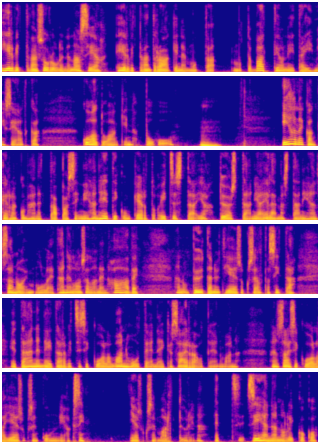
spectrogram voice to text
hirvittävän surullinen asia, hirvittävän traaginen, mutta, mutta Batti on niitä ihmisiä, jotka kuoltuaankin puhuu. Mm. Ihan ekan kerran, kun mä hänet tapasin, niin hän heti kun kertoi itsestään ja työstään ja elämästään, niin hän sanoi mulle, että hänellä on sellainen haave. Hän on pyytänyt Jeesukselta sitä, että hänen ei tarvitsisi kuolla vanhuuteen eikä sairauteen, vaan hän saisi kuolla Jeesuksen kunniaksi. Jeesuksen marttyyrinä. Et siihen hän oli koko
